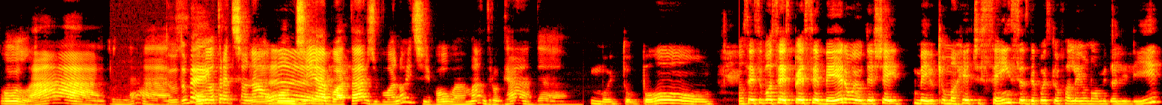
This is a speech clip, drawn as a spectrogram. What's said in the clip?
Olá! Olá! Tudo bem? O meu tradicional é. bom dia, boa tarde, boa noite, boa madrugada. Muito bom! Não sei se vocês perceberam, eu deixei meio que uma reticências depois que eu falei o nome da Lili,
